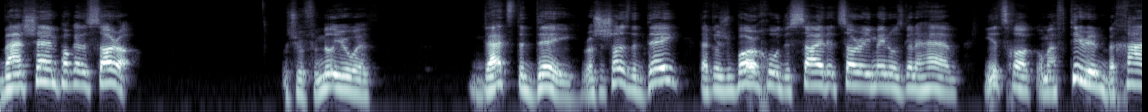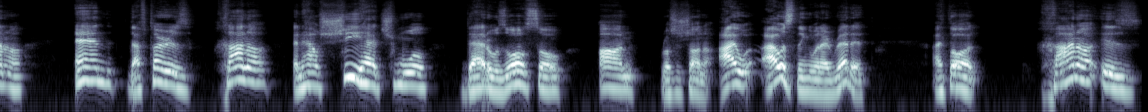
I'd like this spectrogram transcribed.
V'Hashem Sarah, which we're familiar with. That's the day. Rosh Hashanah is the day that Baruch Hu decided Sarah Imenu was going to have Yitzchak or Maftirin Bechana, and the Chana, and how she had Shmuel. That was also on Rosh Hashanah. I, I was thinking when I read it, I thought Chana is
